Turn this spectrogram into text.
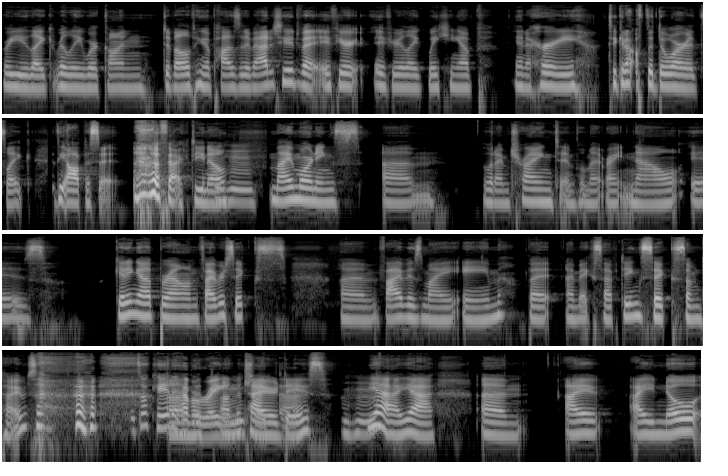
where you like really work on developing a positive attitude but if you're if you're like waking up in a hurry to get out the door, it's like the opposite effect, you know? Mm-hmm. My mornings, um, what I'm trying to implement right now is getting up around five or six. Um, five is my aim, but I'm accepting six sometimes. it's okay to have a range on the tired like days. Mm-hmm. Yeah, yeah. Um, I I know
